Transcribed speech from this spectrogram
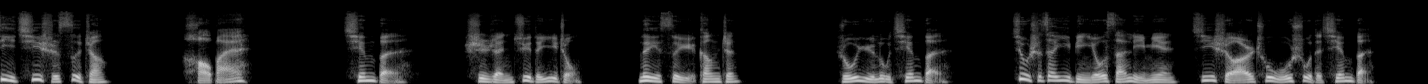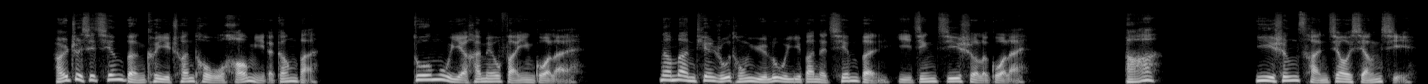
第七十四章，好白。铅本是忍具的一种，类似于钢针。如雨露铅本，就是在一柄油伞里面激射而出无数的铅本，而这些铅本可以穿透五毫米的钢板。多木也还没有反应过来。那漫天如同雨露一般的铅本已经激射了过来。啊！一声惨叫响起，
